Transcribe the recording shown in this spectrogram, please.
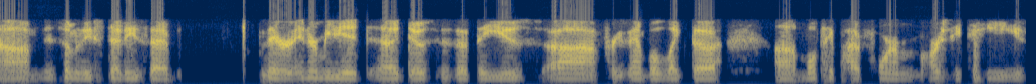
um, in some of these studies that there are intermediate uh, doses that they use, uh, for example, like the uh, multi-platform RCTs,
